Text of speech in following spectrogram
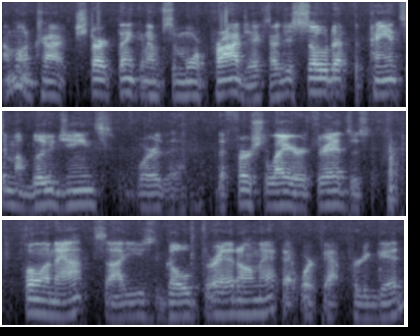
I'm to try start thinking of some more projects. I just sewed up the pants in my blue jeans where the, the first layer of threads is pulling out. So I used the gold thread on that. That worked out pretty good.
